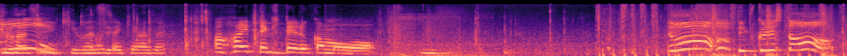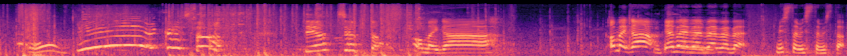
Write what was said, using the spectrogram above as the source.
気まずいいい気気ままずい。ずい気まずいあ入ってきてるかも。うわーびっくりした。えー、びっくりした。出会っちゃった。オーマイガーオーマイガーやばいやばいやばいやばい。ミスったミスったミスった。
